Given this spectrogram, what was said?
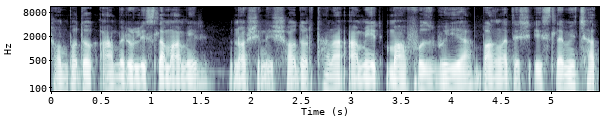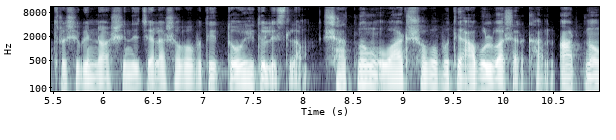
সম্পাদক আমিরুল ইসলাম আমির, নরসিংদী সদর থানা আমির মাহফুজ ভুইয়া, বাংলাদেশ ইসলামী ছাত্র শিবির নরসিংদী জেলা সভাপতি তৌহিদুল ইসলাম, সাত নং ওয়ার্ড সভাপতি আবুল বাশার খান, আট নং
